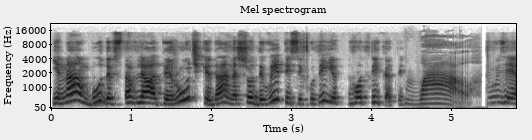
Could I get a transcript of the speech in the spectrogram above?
і нам буде вставляти ручки, да, на що дивитись і куди його тикати. Wow. Друзі,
